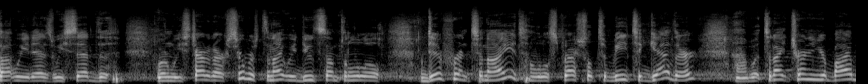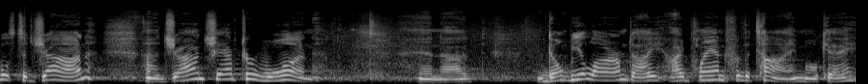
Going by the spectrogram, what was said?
thought we'd, as we said the, when we started our service tonight, we'd do something a little different tonight, a little special to be together. Uh, but tonight, turning your Bibles to John, uh, John chapter 1. And uh, don't be alarmed, I, I planned for the time, okay?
